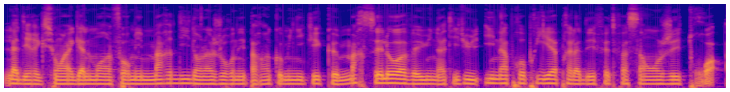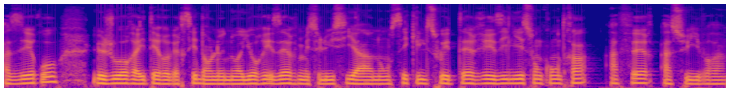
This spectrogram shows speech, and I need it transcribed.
La direction a également informé mardi dans la journée par un communiqué que Marcelo avait eu une attitude inappropriée après la défaite face à Angers 3 à 0. Le joueur a été reversé dans le noyau réserve, mais celui-ci a annoncé qu'il souhaitait résilier son contrat. Affaire à suivre.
